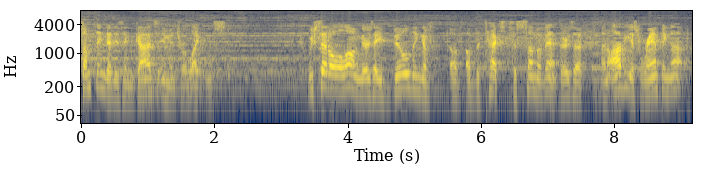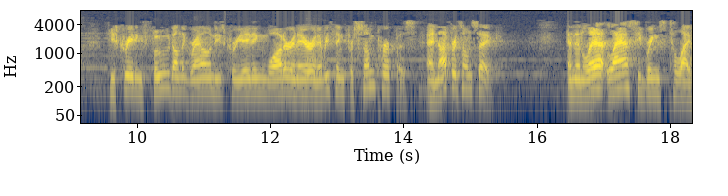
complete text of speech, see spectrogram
Something that is in God's image or likeness. We've said all along there's a building of, of, of the text to some event. There's a, an obvious ramping up. He's creating food on the ground, he's creating water and air and everything for some purpose, and not for its own sake. And then last, he brings to life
